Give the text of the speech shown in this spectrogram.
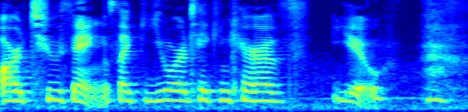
are two things, like you are taking care of you.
